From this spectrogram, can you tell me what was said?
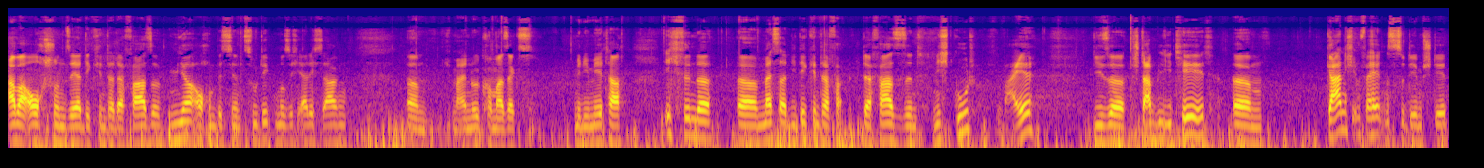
aber auch schon sehr dick hinter der Phase. Mir auch ein bisschen zu dick, muss ich ehrlich sagen. Ähm, ich meine 0,6 mm. Ich finde äh, Messer, die dick hinter der Phase sind, nicht gut, weil diese Stabilität ähm, gar nicht im Verhältnis zu dem steht,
